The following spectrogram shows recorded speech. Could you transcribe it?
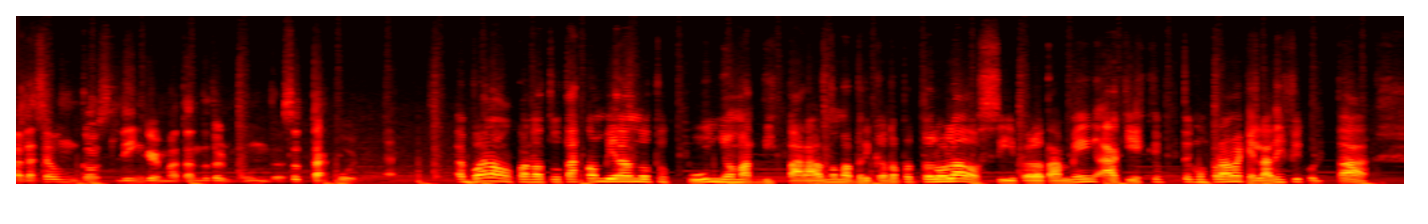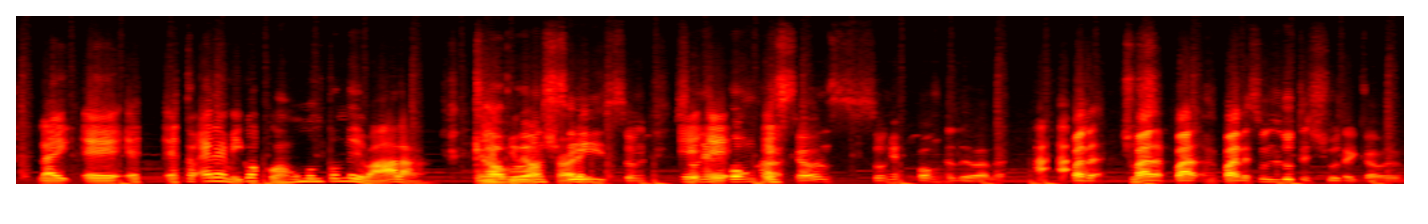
parece un gunslinger matando a todo el mundo. Eso está cool. Eh, bueno, cuando tú estás combinando tus puños, más disparando, más brincando por todos lados, sí, pero también aquí es que tengo un problema que es la dificultad. Like, eh, estos enemigos cogen un montón de balas. Cabrón, sí, son, son eh, esponjas, cabrón, son esponjas de balas. Ah, ah, para, para, para, parece un loot shooter, cabrón.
